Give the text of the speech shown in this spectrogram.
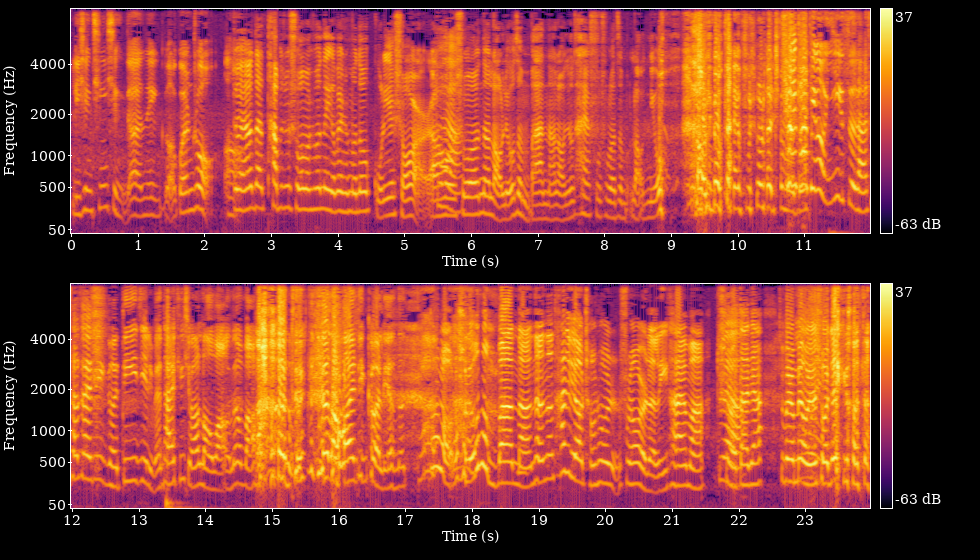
理性清醒的那个观众。嗯、对，然后他他不就说嘛，说那个为什么都鼓励首尔，然后说那老刘怎么办呢？老刘他也付出了这么老牛，老刘他也付出了这么多因为他。挺有意思的，他在那个第一季里面，他还挺喜欢老王的嘛，对，觉得老王也挺可怜的。那老老刘怎么办呢？那那他就要承受傅首尔的离开吗？对啊是吧？大家就为什么没有人说这个呢？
